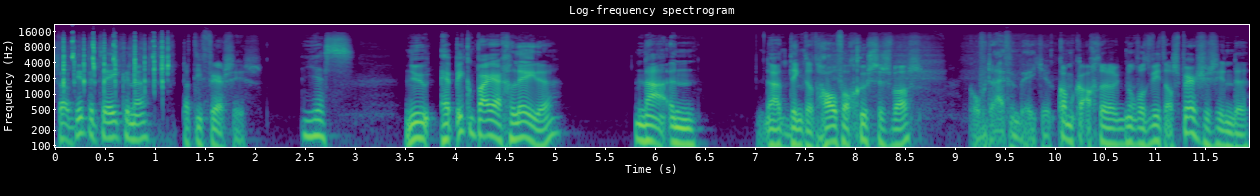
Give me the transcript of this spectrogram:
zou dit betekenen dat die vers is. Yes. Nu heb ik een paar jaar geleden, na een, nou, ik denk dat half augustus was, ik overdrijf een beetje, kwam ik erachter dat ik nog wat witte asperges in de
